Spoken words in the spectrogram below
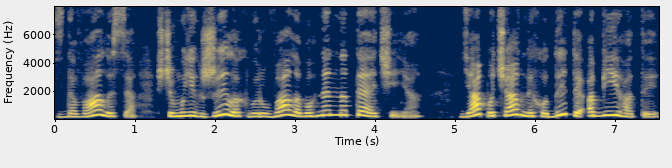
Здавалося, що в моїх жилах вирувала вогненна течія. Я почав не ходити, а бігати,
